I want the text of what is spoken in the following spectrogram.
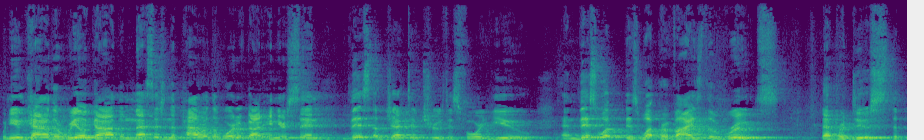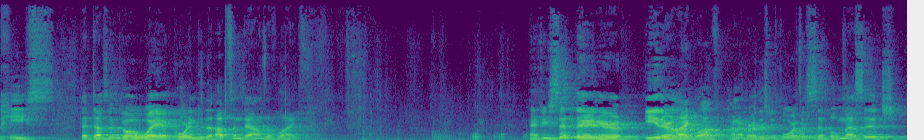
When you encounter the real God, the message and the power of the Word of God in your sin, this objective truth is for you. And this is what provides the roots that produce the peace that doesn't go away according to the ups and downs of life. And if you sit there and you're either like, well, I've kind of heard this before, it's a simple message,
